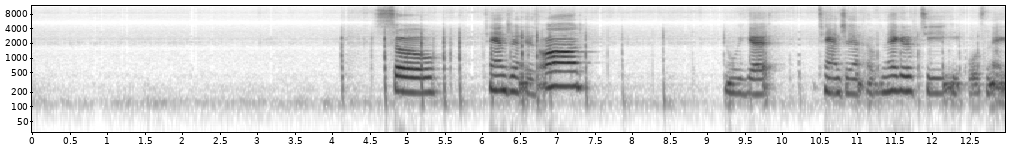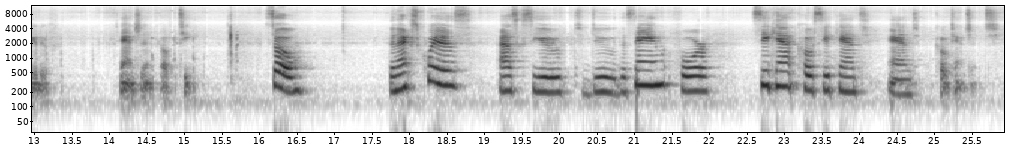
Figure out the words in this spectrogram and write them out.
So tangent is odd, and we get tangent of negative t equals negative tangent of t. So the next quiz asks you to do the same for secant, cosecant, and cotangent.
